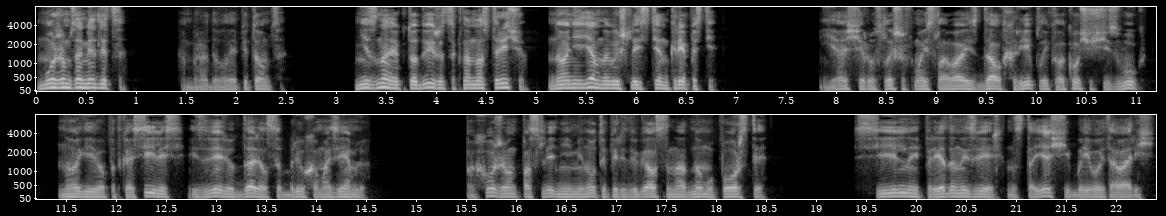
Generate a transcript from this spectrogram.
«Можем замедлиться», — обрадовал я питомца. «Не знаю, кто движется к нам навстречу, но они явно вышли из стен крепости». Ящер, услышав мои слова, издал хриплый, клокочущий звук. Ноги его подкосились, и зверь ударился брюхом о землю. Похоже, он последние минуты передвигался на одном упорстве. Сильный, преданный зверь, настоящий боевой товарищ.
